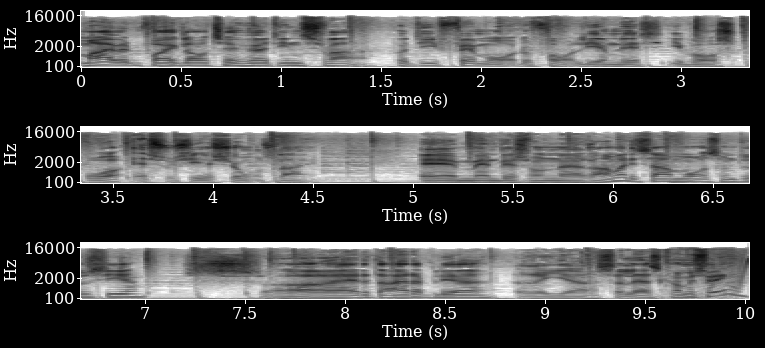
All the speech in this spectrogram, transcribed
Majbet får ikke lov til at høre dine svar på de fem ord, du får lige om lidt i vores ordassociationsleg. Øh, men hvis hun øh, rammer de samme ord, som du siger, så er det dig, der bliver rigere. Så lad os komme i sving.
